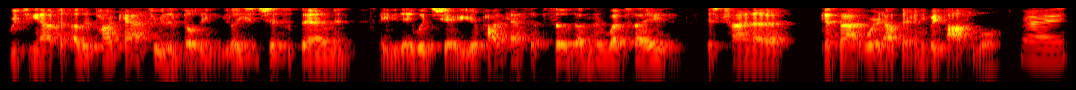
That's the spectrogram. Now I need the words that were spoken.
reaching out to other podcasters and building relationships with them and maybe they would share your podcast episodes on their website just trying to get that word out there any way possible. Right.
